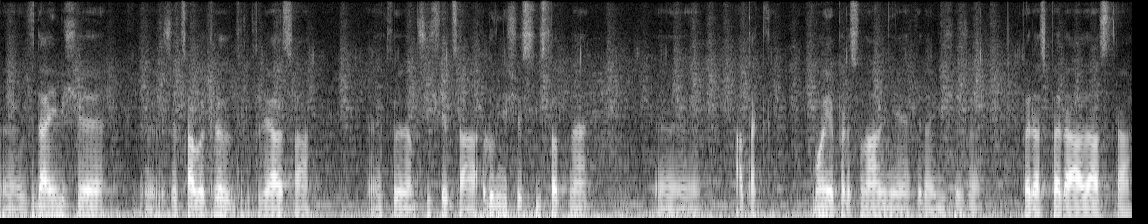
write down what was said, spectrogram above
e, wydaje mi się, e, że całe credo terytorialsa, e, które nam przyświeca, również jest istotne, a tak moje personalnie wydaje mi się, że per aspera ad astra,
